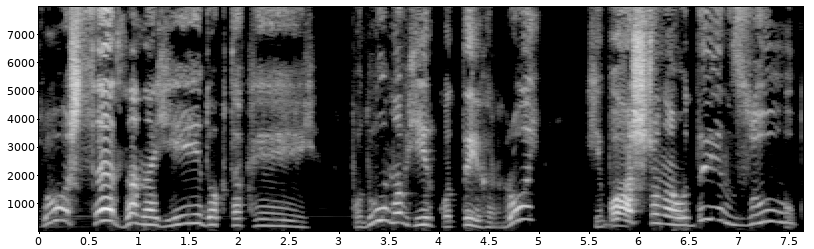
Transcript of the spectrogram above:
Що ж це за наїдок такий? подумав гірко тигр Рой, хіба що на один зуб.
